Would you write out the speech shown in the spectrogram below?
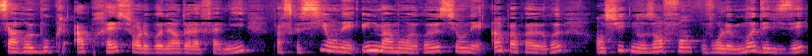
ça reboucle après sur le bonheur de la famille, parce que si on est une maman heureuse, si on est un papa heureux, ensuite nos enfants vont le modéliser,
